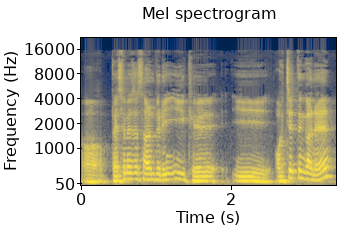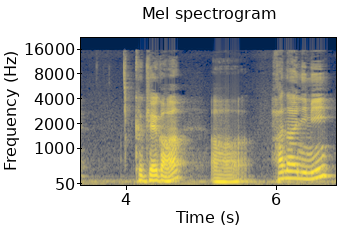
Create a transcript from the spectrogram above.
어, 베셈에서 사람들이 이 궤, 이 어쨌든 간에 그 궤가 어, 하나님이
